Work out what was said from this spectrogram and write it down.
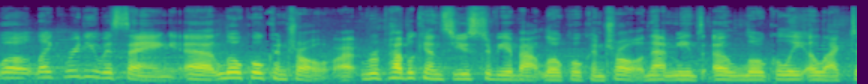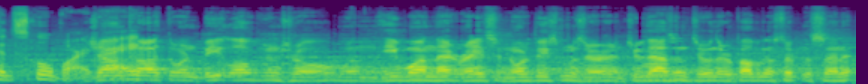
Well, like Rudy was saying, uh, local control. Uh, Republicans used to be about local control, and that means a locally elected school board, John right? Cauthorn beat local control when he won that race in northeast Missouri in 2002, and the Republicans took the Senate.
